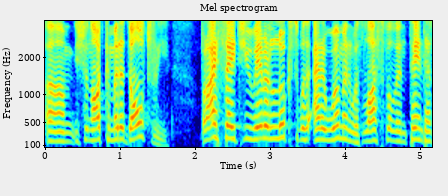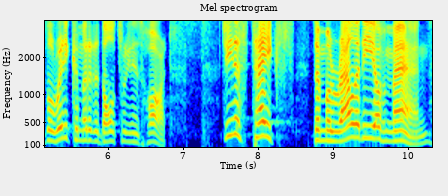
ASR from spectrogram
um, you should not commit adultery. But I say to you, whoever looks at a woman with lustful intent has already committed adultery in his heart. Jesus takes the morality of man,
